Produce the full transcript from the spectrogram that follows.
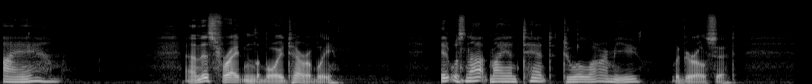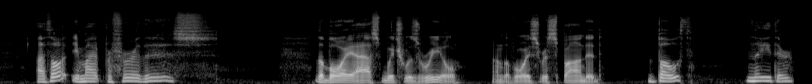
I am. And this frightened the boy terribly. It was not my intent to alarm you, the girl said. I thought you might prefer this. The boy asked which was real, and the voice responded, Both, neither.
